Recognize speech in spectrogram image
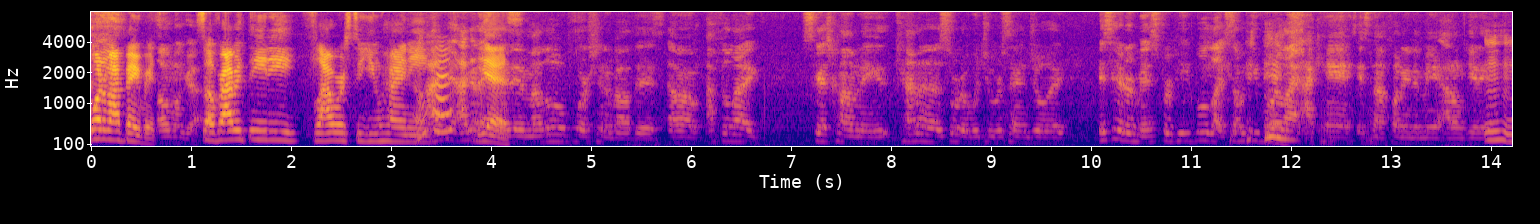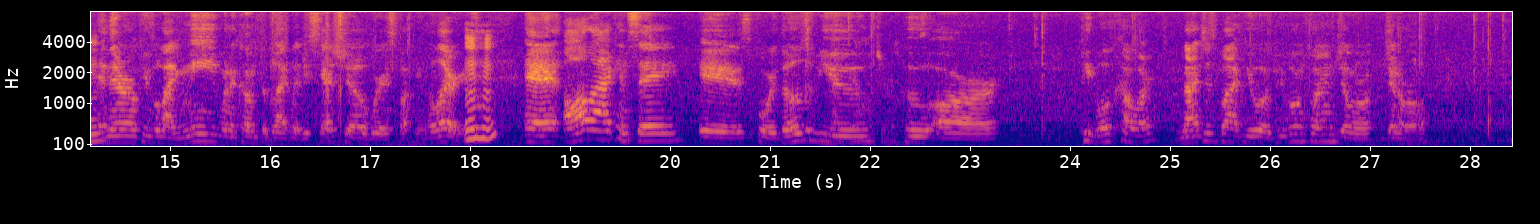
one of my favorites. Oh my god. So Robert Thede, flowers to you, honey. Okay. I, I gotta Yes. add in my little portion about this. Um, I feel like sketch comedy, kind of sort of what you were saying, Joy. It's hit or miss for people. Like some people are like, I can't. It's not funny to me. I don't get it. Mhm. And there are people like me when it comes to Black Lady Sketch Show where it's fucking hilarious. Mhm. And all I can say is for those of you who are people of color, not just black people, but people of color in general, general,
